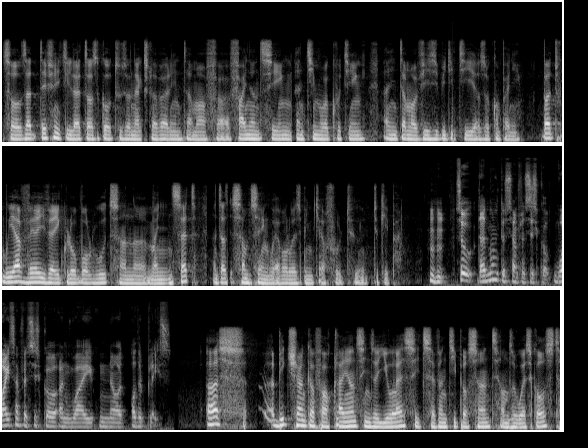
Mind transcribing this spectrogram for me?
so that definitely let us go to the next level in terms of uh, financing and team recruiting, and in terms of visibility as a company but we have very very global roots and uh, mindset and that's something we have always been careful to to keep. So that move to san francisco why san francisco and why not other place? Us a big chunk of our clients in the US, it's 70% on the West Coast.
